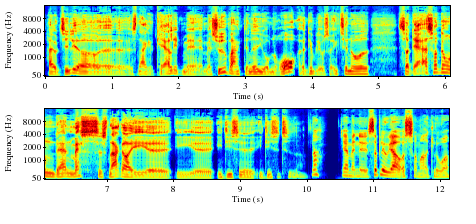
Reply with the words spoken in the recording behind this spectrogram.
har jo tidligere øh, snakket kærligt med, med Sydbank dernede i Åbne Rå, og det blev så ikke til noget. Så der er sådan nogle, der er en masse snakker i, øh, i, øh, i, disse, i disse tider. Nå, jamen øh, så blev jeg også så meget klogere.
